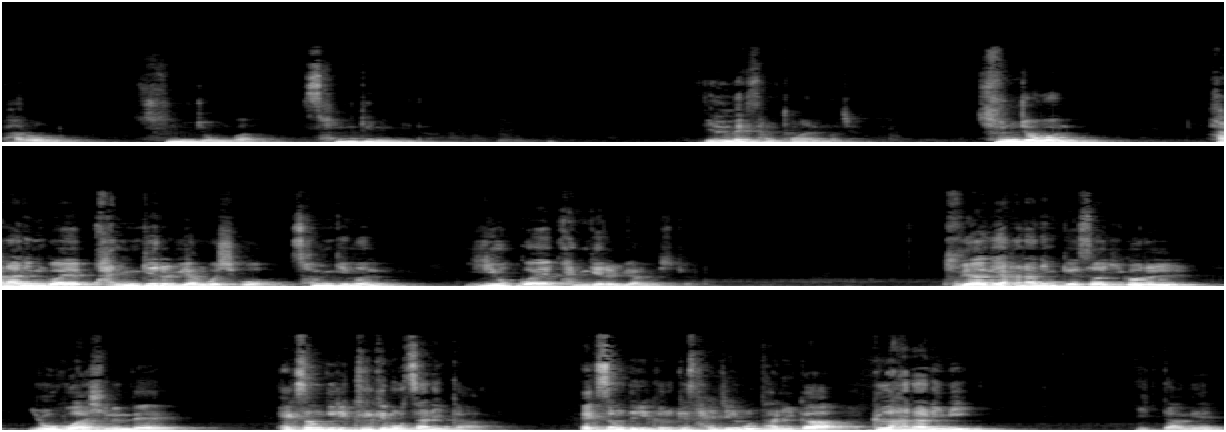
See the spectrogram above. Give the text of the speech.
바로 순종과 섬김입니다. 일맥상통하는 거죠. 순종은 하나님과의 관계를 위한 것이고 섬김은 이웃과의 관계를 위한 것이죠. 구약의 하나님께서 이거를 요구하시는데 백성들이 그렇게 못 사니까 백성들이 그렇게 살질 못하니까 그 하나님이 이 땅에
